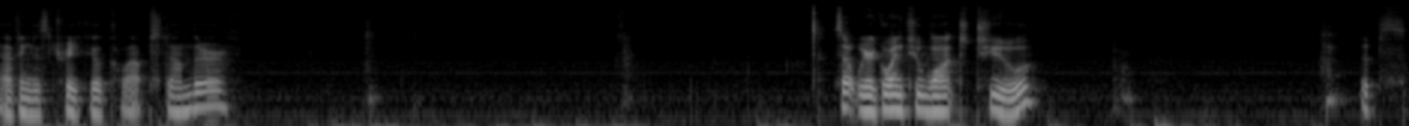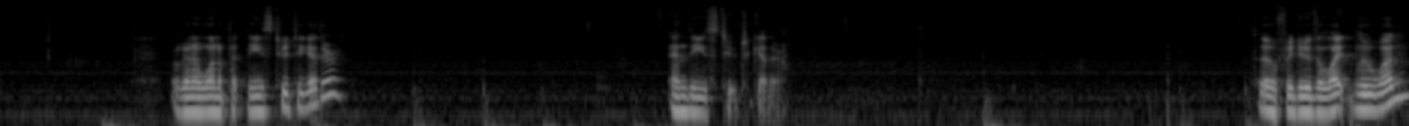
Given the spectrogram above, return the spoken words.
having his tracheal collapse down there. So we're going to want to, oops, we're going to want to put these two together. and these two together. So if we do the light blue one,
